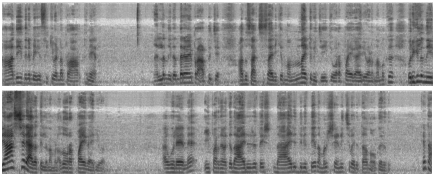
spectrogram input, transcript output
ആദ്യം ഇതിന് ബേസിക്ക് വേണ്ട പ്രാർത്ഥനയാണ്. നല്ല നിരന്തരമായി പ്രാർത്ഥിച്ച് അത് സക്സസ് ആയിരിക്കും നന്നായിട്ട് വിജയിക്കും ഉറപ്പായ കാര്യമാണ്. നമുക്ക് ഒരിക്കലും നിരാശരാകത്തില്ല നമ്മൾ അത് ഉറപ്പായ കാര്യമാണ്. അതുപോലെ തന്നെ ഈ പറഞ്ഞ കണക്ക് ദാരിദ്ര്യത്തെ ദാരിദ്ര്യത്തെ നമ്മൾ ക്ഷണിച്ച് വരുത്താൻ നോക്കരുത്. കേട്ടാ?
